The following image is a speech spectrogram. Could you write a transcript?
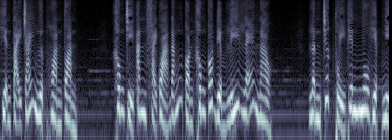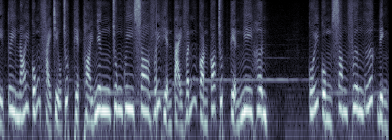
Hiện tại trái ngược hoàn toàn. Không chỉ ăn phải quả đắng còn không có điểm lý lẽ nào. Lần trước Thủy Thiên Nhu hiệp nghị tuy nói cũng phải chịu chút thiệt thòi nhưng trung quy so với hiện tại vẫn còn có chút tiện nghi hơn. Cuối cùng song phương ước định,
